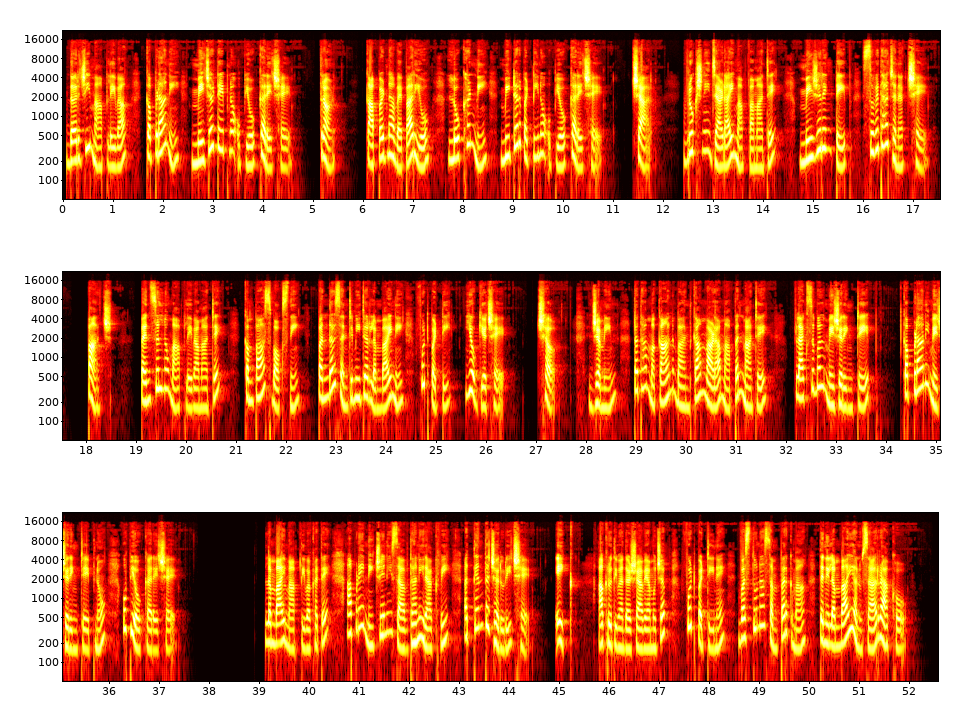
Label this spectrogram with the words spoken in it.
દરજી માપ લેવા કપડાની મેજર ટેપનો ઉપયોગ કરે છે. ત્રણ, કાપડના વેપારીઓ લોખંડની મીટર પટ્ટીનો ઉપયોગ કરે છે. ચાર, વૃક્ષની જાડાઈ માપવા માટે મેઝરિંગ ટેપ સુવિધાજનક છે. પાંચ. પેન્સિલનું માપ લેવા માટે કંપાસ બોક્સની પંદર સેન્ટીમીટર લંબાઈની ફૂટપટ્ટી યોગ્ય છે. છ. જમીન તથા મકાન બાંધકામવાળા માપન માટે ફ્લેક્સિબલ મેઝરિંગ ટેપ, કપડાની મેઝરિંગ ટેપનો ઉપયોગ કરે છે. લંબાઈ માપતી વખતે આપણે નીચેની સાવધાની રાખવી અત્યંત જરૂરી છે. એક. આકૃતિમાં દર્શાવ્યા મુજબ ફૂટપટ્ટીને વસ્તુના સંપર્કમાં તેની લંબાઈ અનુસાર રાખો.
